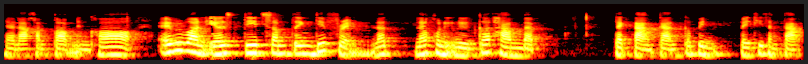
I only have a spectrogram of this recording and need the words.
ได้ละคำตอบหนึ่งข้อ everyone else did something different แล้วแล้วคนอื่นๆก็ทำแบบแตกต่างกันก็เป็นไปที่ต่าง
